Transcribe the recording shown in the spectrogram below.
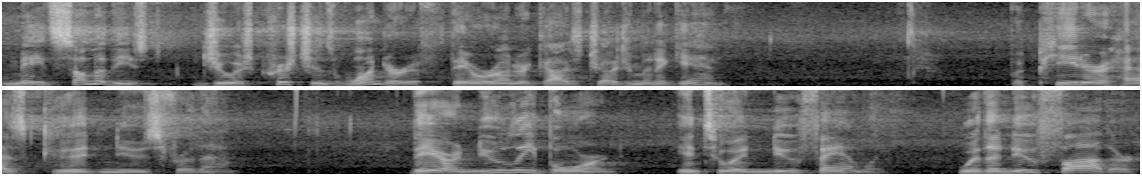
made some of these Jewish Christians wonder if they were under God's judgment again. But Peter has good news for them. They are newly born into a new family with a new father,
